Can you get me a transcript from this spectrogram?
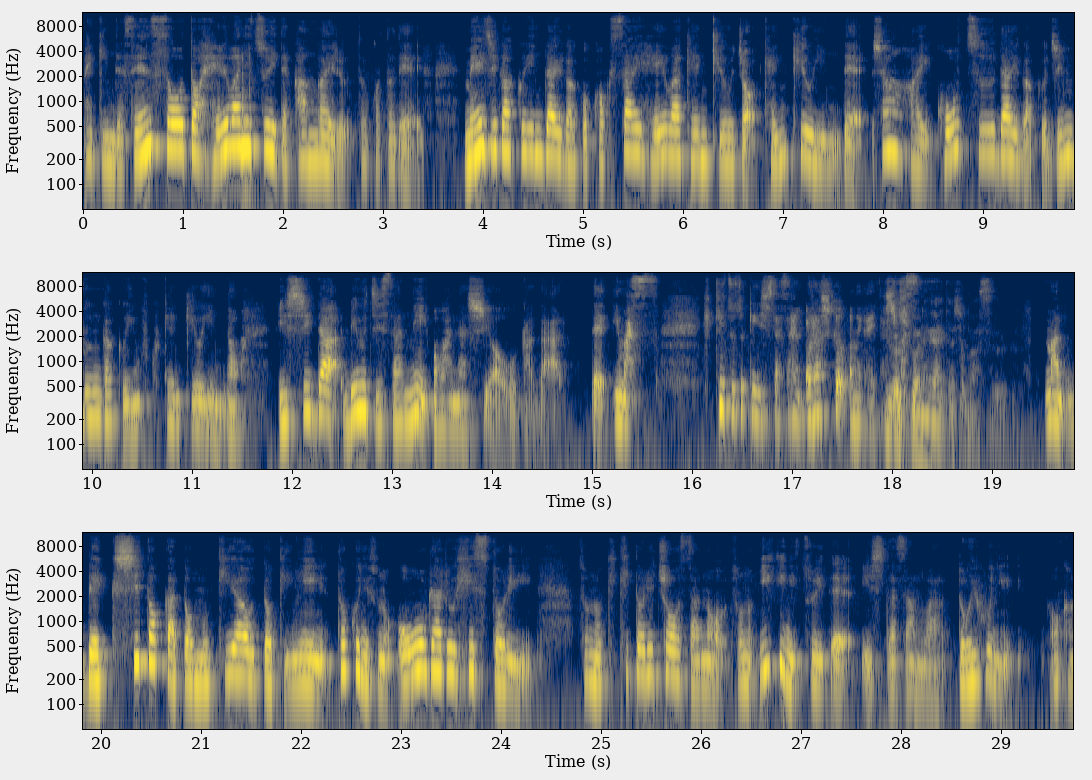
北京で戦争と平和について考えるということで、明治学院大学国際平和研究所研究員で、上海交通大学人文学院副研究員の石田隆二さんにお話を伺っています。引き続き石田さんよろしくお願いいたします。よろしくお願いいたします。まあ、歴史とかと向き合うときに、特にそのオーラルヒストリー、その聞き取り調査のその意義について石田さんはどういうふうにお考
